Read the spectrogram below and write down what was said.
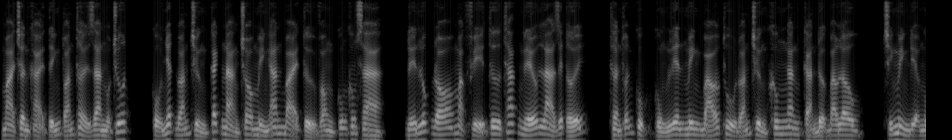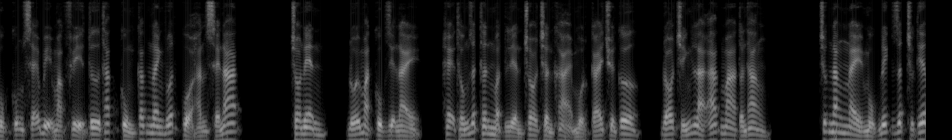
mà trần khải tính toán thời gian một chút, cổ nhất đoán chừng cách nàng cho mình ăn bài tử vong cũng không xa, đến lúc đó mặc phỉ tư thác nếu là giết tới, thần thuẫn cục cùng liên minh báo thù đoán chừng không ngăn cản được bao lâu chính mình địa ngục cũng sẽ bị mặc phỉ tư thắc cùng các nanh vớt của hắn xé nát. Cho nên, đối mặt cục diện này, hệ thống rất thân mật liền cho trần khải một cái chuyện cơ, đó chính là ác ma tấn thăng. Chức năng này mục đích rất trực tiếp,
